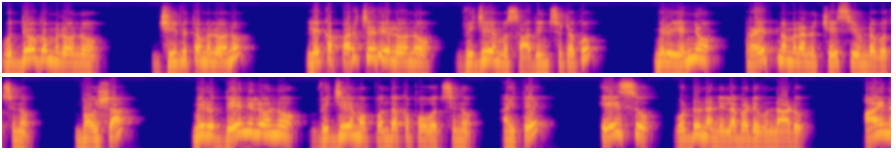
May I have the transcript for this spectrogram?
ఉద్యోగంలోనూ జీవితంలోనూ లేక పరిచర్యలోనూ విజయము సాధించుటకు మీరు ఎన్నో ప్రయత్నములను చేసి ఉండవచ్చును. బహుశా మీరు దేనిలోనూ విజయము పొందకపోవచ్చును. అయితే ఏసు ఒడ్డున నిలబడి ఉన్నాడు. ఆయన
